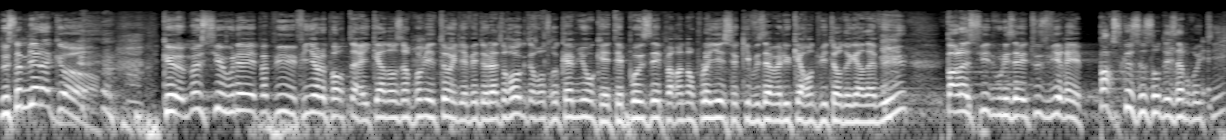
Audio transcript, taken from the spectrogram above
nous sommes bien d'accord que, monsieur, vous n'avez pas pu finir le portail, car dans un premier temps, il y avait de la drogue dans votre camion qui a été posé par un employé, ce qui vous a valu 48 heures de garde à vue. Par la suite, vous les avez tous virés parce que ce sont des abrutis.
